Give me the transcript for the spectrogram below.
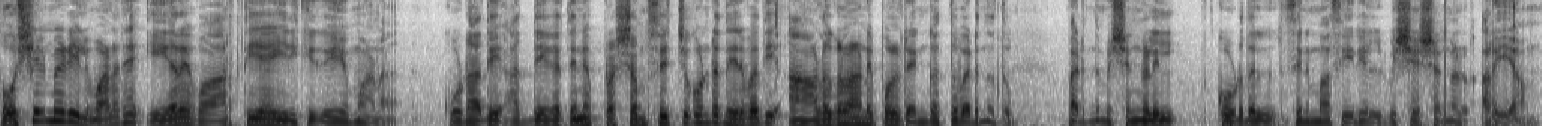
സോഷ്യൽ മീഡിയയിൽ വളരെ ഏറെ വാർത്തയായിരിക്കുകയുമാണ്. കൂടാതെ അദ്ദേഹത്തിനെ പ്രശംസിച്ചുകൊണ്ട് നിരവധി ആളുകളാണിപ്പോൾ രംഗത്ത് വരുന്നതും. വരുന്ന നിമിഷങ്ങളിൽ കൂടുതൽ സിനിമാ സീരിയൽ വിശേഷങ്ങൾ അറിയാം.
